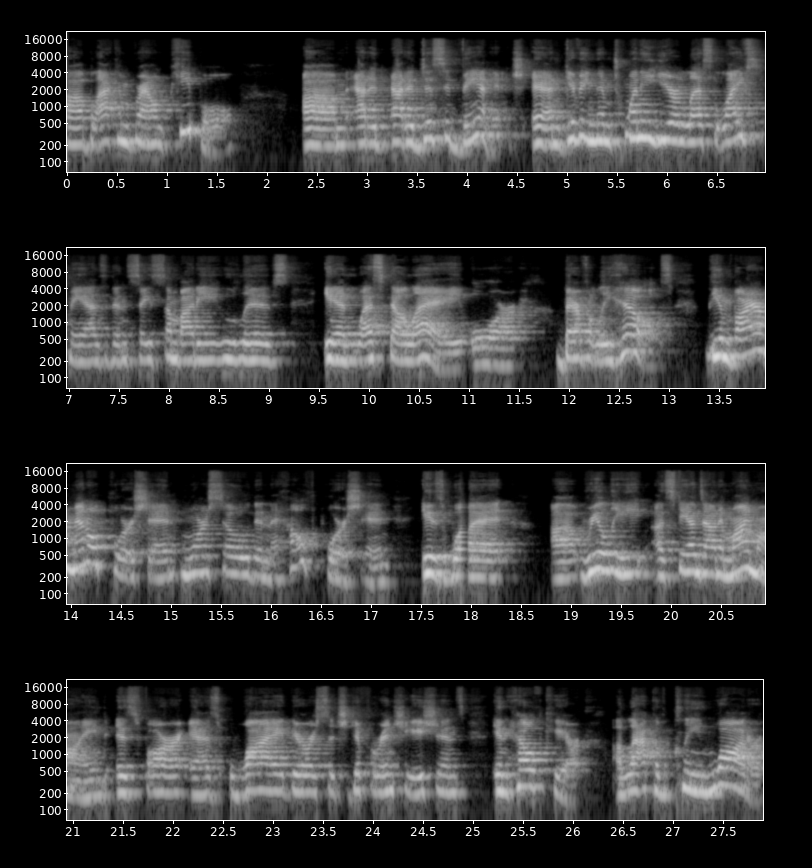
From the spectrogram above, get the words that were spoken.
uh, Black and Brown people um, at, a, at a disadvantage and giving them 20 year less lifespans than, say, somebody who lives in West LA or Beverly Hills. The environmental portion, more so than the health portion, is what uh, really uh, stands out in my mind as far as why there are such differentiations in healthcare, a lack of clean water,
